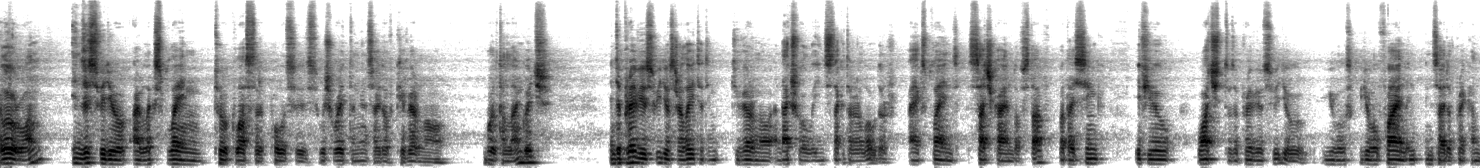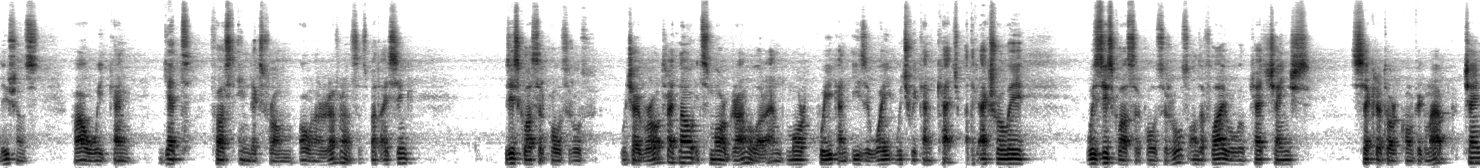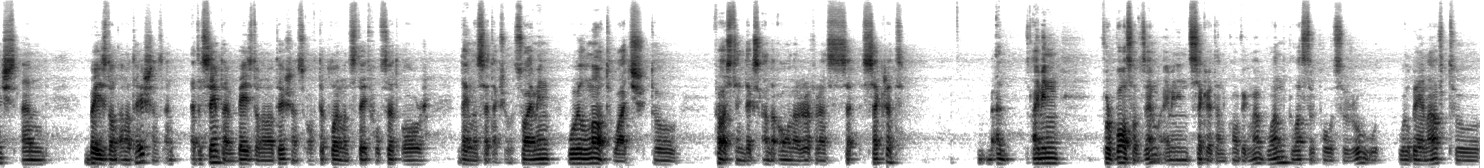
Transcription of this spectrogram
Hello everyone. In this video I will explain two cluster policies which were written inside of Kyverno built-in language. In the previous videos related in Kyverno and actually in Stakater Reloader I explained such kind of stuff, but I think if you watch to the previous video you will you will find in, inside of preconditions how we can get first index from owner references, but I think this cluster policy rules which I wrote right now, it's more granular and more quick and easy way which we can catch. But actually, with this cluster policy rules, on the fly we will catch change secret or config map change and based on annotations and at the same time based on annotations of deployment stateful set or daemon set actually. So I mean we will not watch to first index the owner reference se secret. And I mean, for both of them, I mean in secret and config map, one cluster policy rule will be enough to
